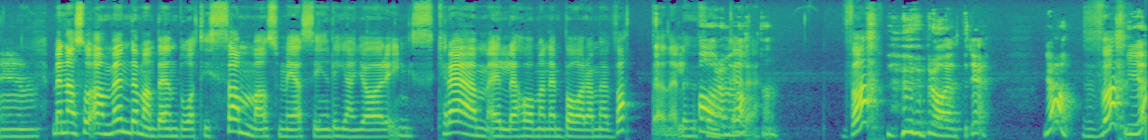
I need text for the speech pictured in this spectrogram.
Eh, Men alltså använder man den då tillsammans med sin rengöringskräm eller har man den bara med vatten? Eller hur bara med det? vatten. Va? Hur bra är inte det? Ja! Va? Ja!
